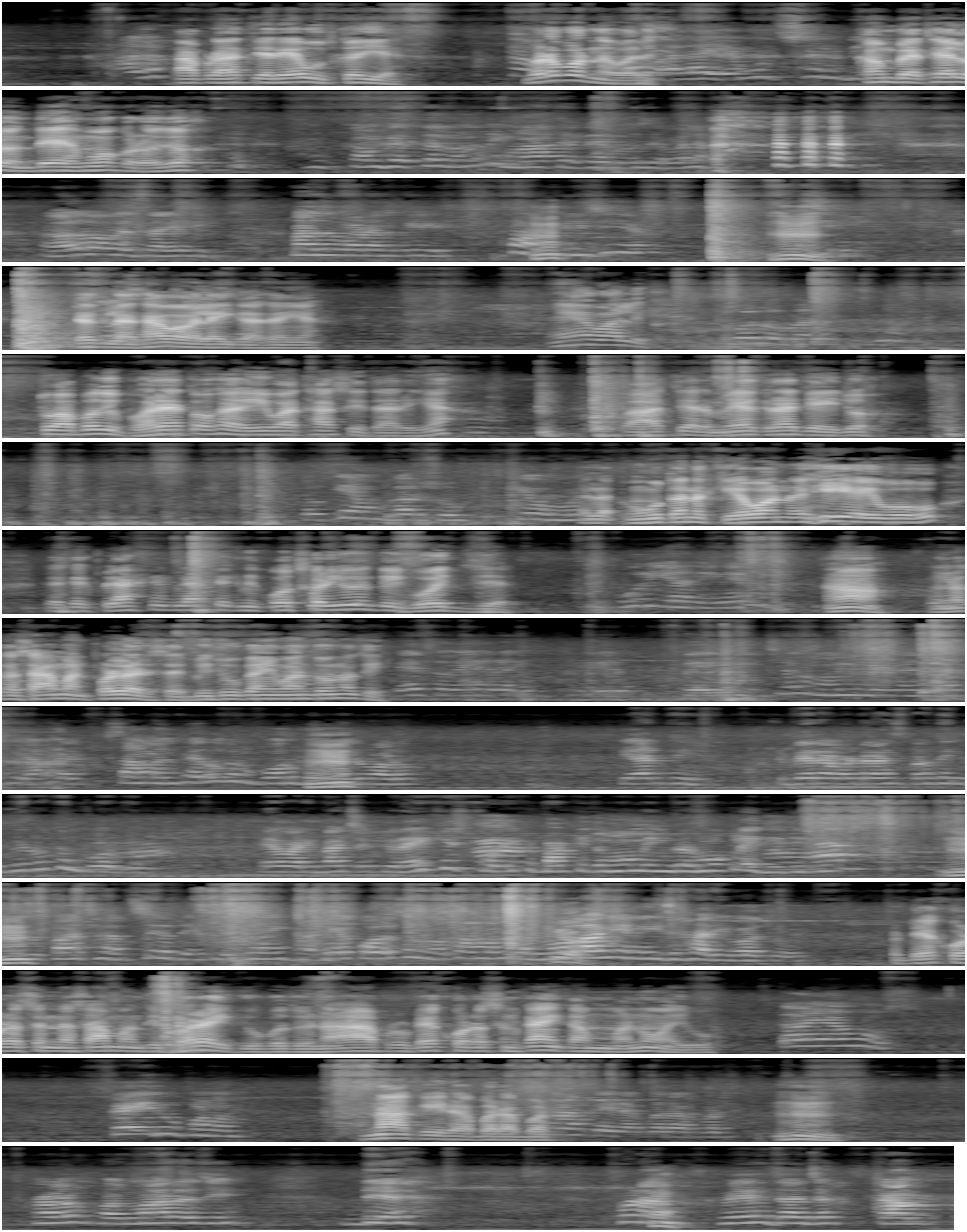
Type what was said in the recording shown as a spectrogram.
આપણે અત્યારે એવું જ કહીએ. બરોબર ને વાલે? ખંભે થેલો ને દેહ મોકરો જો. ખંભે થેલો નથી માથે થેલો છે ભલા હાલો હવે સાહેબ બાજુવાળાને કહી ફાટી છીએ હમ ઢગલા થવા ગયા છે અહીંયા. હે વાલી? તું આ બધું ભરે તો હે એ વાત હાસી તારી હે? તો અત્યારે મેઘરાજા જો? એટલે હું તને કહેવા નહીં આવ્યો હું કે પ્લાસ્ટિક પ્લાસ્ટિકની કોથળી હોય ને તો એ ગોજજે છે હા નકર સામાન પલળશે બીજું કાંઈ વાંધો નથી એ તો એ રહી. એ પેલી છે ને મમ્મીને ત્યાંથી સામાન ફેરવો ને પોરબંદર વાળો ત્યારથી વેરાવળ ટ્રાન્સફર થઈને ફેરવું હતું ને પોરબંદર એ વાળી બાચકીઓ રાખી જ થોડીક બાકી તો મમ્મીને ઘર મોકલાઈ દીધી હતી પાછા છે એટલે ઘણી સામાન તો ન લાગે ની જ હારી વાત હોય. ડેકોરેશનના સામાનથી ભરાઈ ગયું બધું ને આ આપણું ડેકોરેશન કાંઈ કામમાં ન આવ્યું. તો અહીંયા હું કર્યું પણ ના કર્યા બરાબર. ના કર્યા બરાબર. હમ. હાલો મહારાજી દે થોડા વેહ જાજા કામ.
